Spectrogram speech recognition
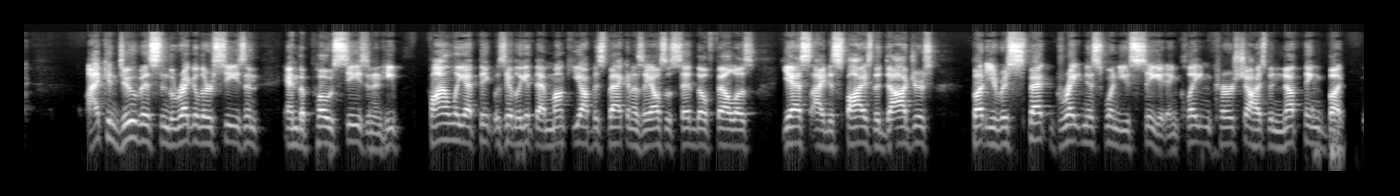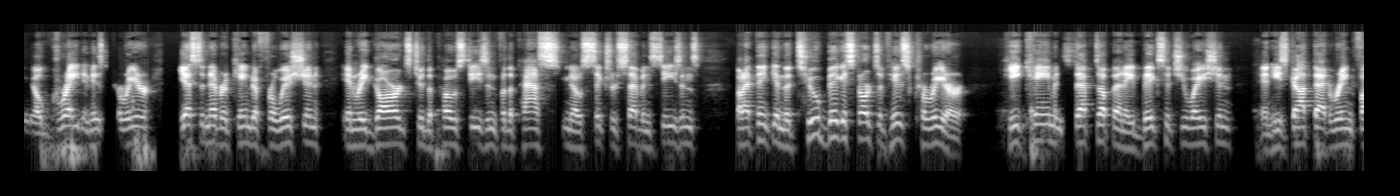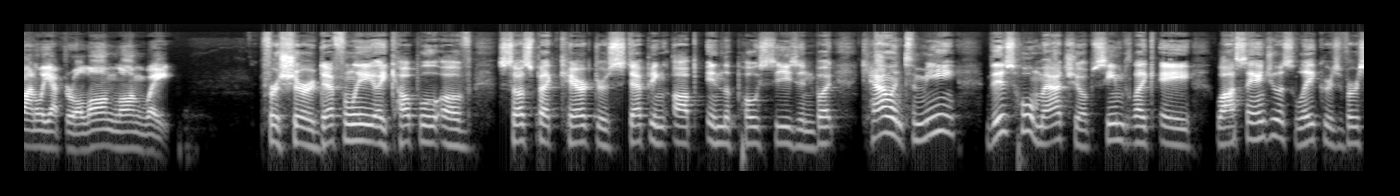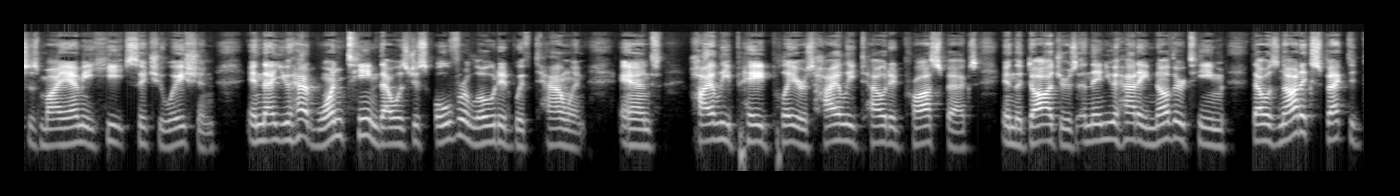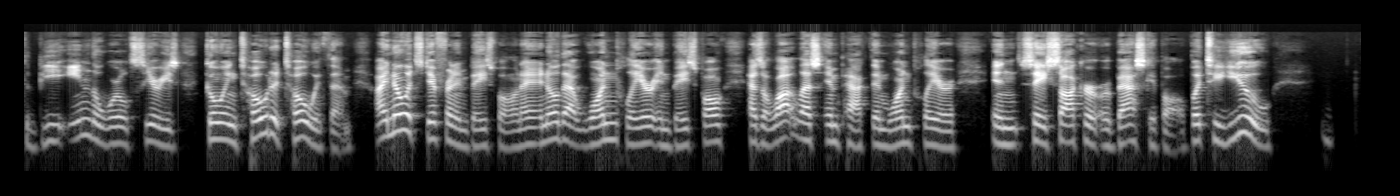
I can do this in the regular season and the postseason. And he finally, I think, was able to get that monkey off his back. And as I also said, though, fellas, yes, I despise the Dodgers, but you respect greatness when you see it. And Clayton Kershaw has been nothing but you know great in his career. Yes, it never came to fruition in regards to the postseason for the past you know six or seven seasons. But I think in the two biggest starts of his career, he came and stepped up in a big situation, and he's got that ring finally after a long, long wait. For sure. Definitely a couple of suspect characters stepping up in the postseason. But Callan, to me, This whole matchup seemed like a Los Angeles Lakers versus Miami Heat situation in that you had one team that was just overloaded with talent and highly paid players, highly touted prospects in the Dodgers. And then you had another team that was not expected to be in the World Series going toe to toe with them. I know it's different in baseball, and I know that one player in baseball has a lot less impact than one player in, say, soccer or basketball. But to you,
